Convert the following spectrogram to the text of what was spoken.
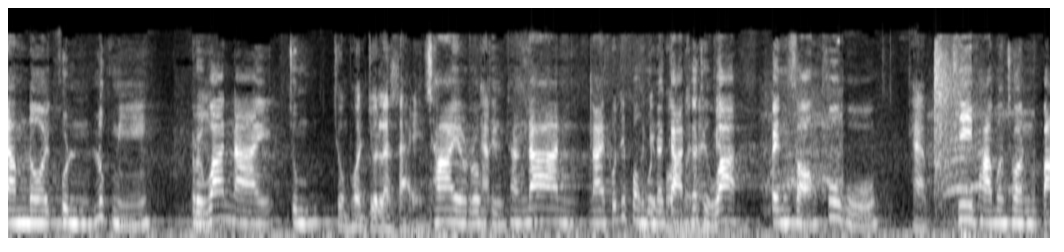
นำโดยคุณลูกหมี หรือว่านายจุมชุมพลจุลไสยชายรวมถึงทางด้านนายพุทธิพงศ์บุญการพุทธิพงศ์ ก็ถือว่าเป็นสองคู่หู ครับ ที่พามวลชนไป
